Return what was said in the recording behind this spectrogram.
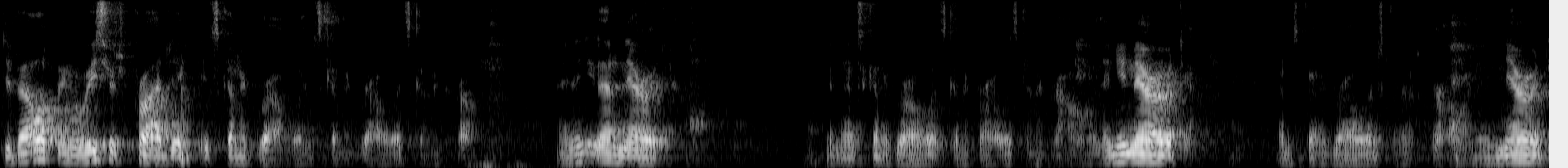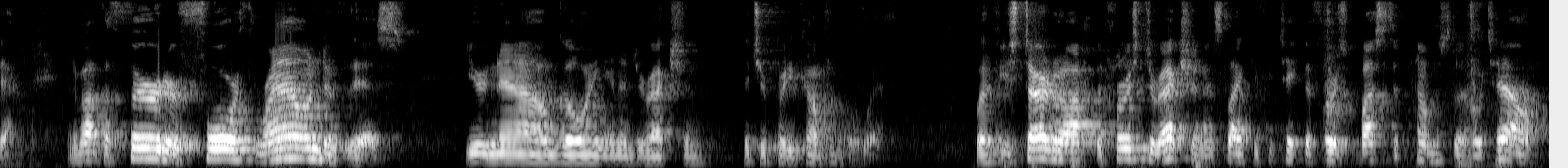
developing a research project, it's going to grow, it's going to grow, it's going to grow. And then you got to narrow it down. And then it's going to grow, it's going to grow, it's going to grow. And then you narrow it down. And it's going to grow, and it's going to grow. And narrow it down. And about the third or fourth round of this, you're now going in a direction that you're pretty comfortable with. But if you started off the first direction, it's like if you take the first bus that comes to the hotel,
